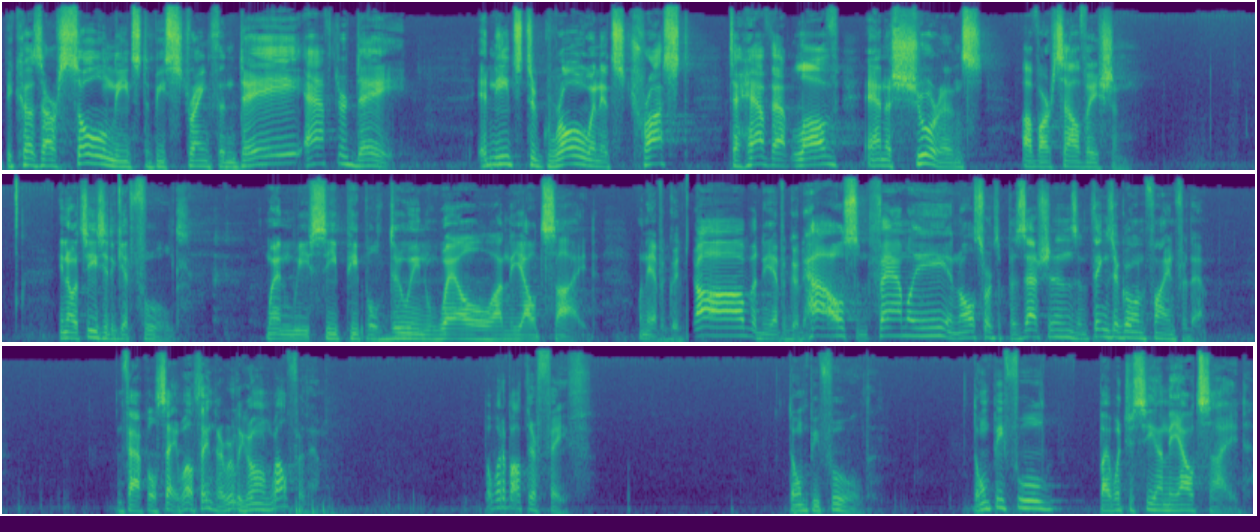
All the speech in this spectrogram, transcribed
because our soul needs to be strengthened day after day. It needs to grow in its trust, to have that love and assurance of our salvation. You know, it's easy to get fooled when we see people doing well on the outside when they have a good job and they have a good house and family and all sorts of possessions and things are going fine for them. In fact, we'll say, well, things are really going well for them. But what about their faith? Don't be fooled. Don't be fooled by what you see on the outside.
